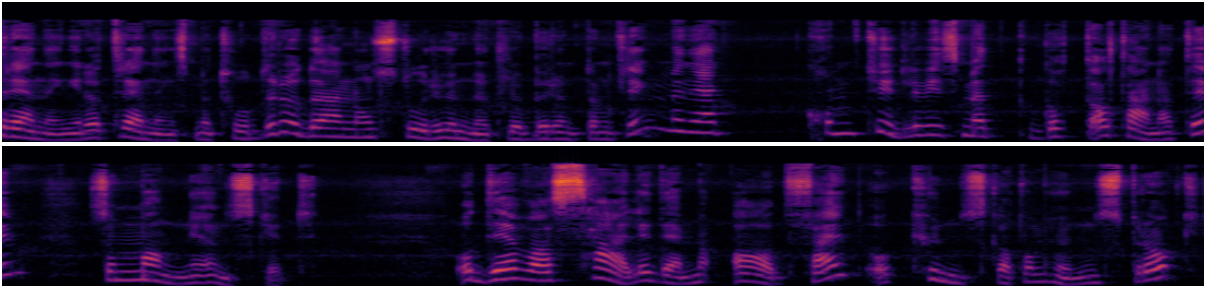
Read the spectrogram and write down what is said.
treninger og treningsmetoder, og det er noen store hundeklubber rundt omkring. Men jeg kom tydeligvis med et godt alternativ som mange ønsket. Og det var særlig det med atferd og kunnskap om hundens språk,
